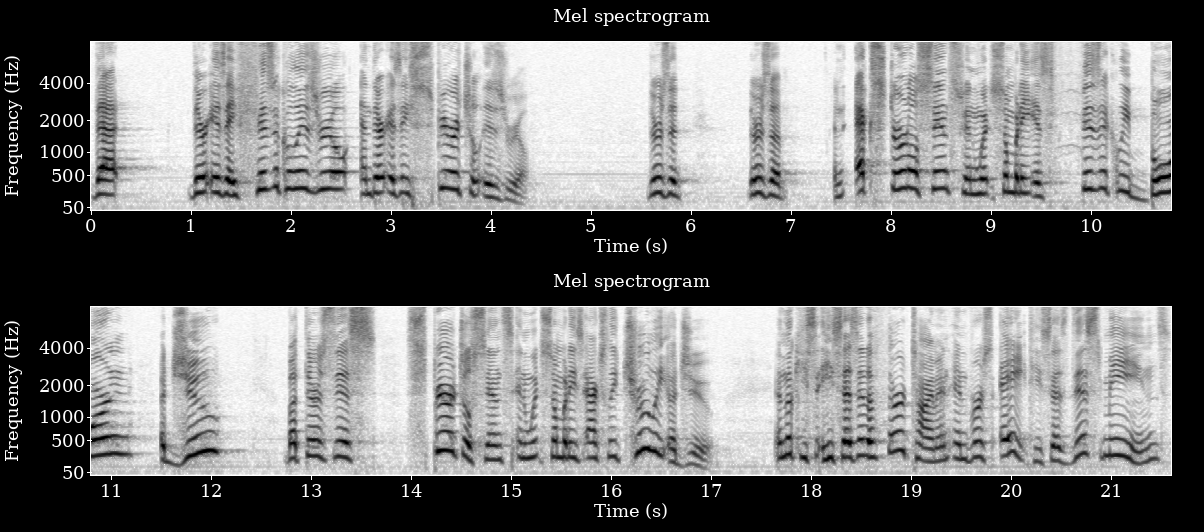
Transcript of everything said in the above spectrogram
that there is a physical Israel and there is a spiritual Israel. There's, a, there's a, an external sense in which somebody is physically born a Jew, but there's this spiritual sense in which somebody's actually truly a Jew. And look, he, he says it a third time in, in verse 8. He says, This means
